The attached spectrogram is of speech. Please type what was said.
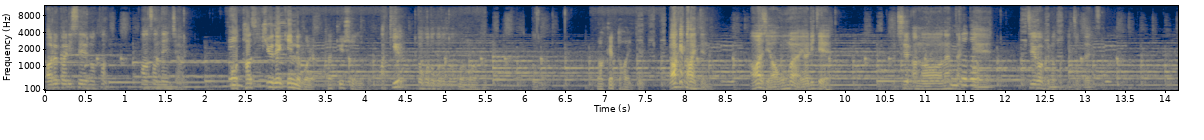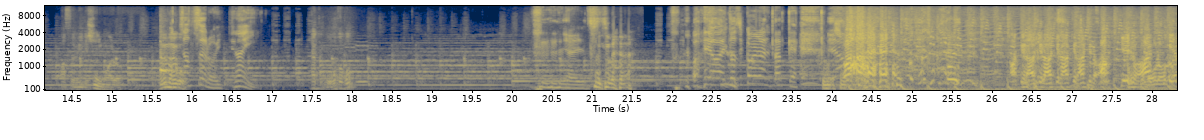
アルカリ製の炭炭酸電池ある。あ、卓球できんのこれ。卓球しようぜ。卓球？どこどこどこ？どこラケット入ってる。ラケット入ってんの？あ、マジ？あ、ほんまや、やりてえ。中、あのー、なんだっけ、中学の時ちょっとやってた。遊びで。チームある。でもよじゃあ通路行ってない？いなんかこう男？やいや、ちょっと。あ、やばい、閉じ込められたって。気持ちわ開けろ開けろ開けろ開けろ開けろ開けろ開けろ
